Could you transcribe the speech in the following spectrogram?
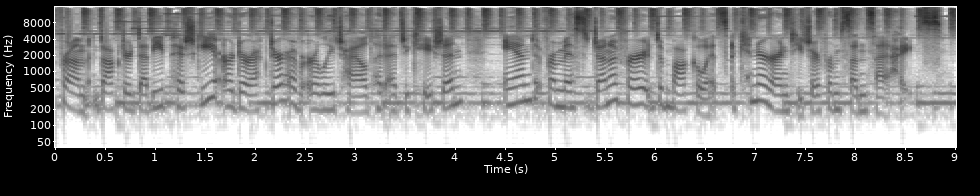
from Dr. Debbie Pischke, our Director of Early Childhood Education, and from Miss Jennifer Dembakowitz, a kindergarten teacher from Sunset Heights.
